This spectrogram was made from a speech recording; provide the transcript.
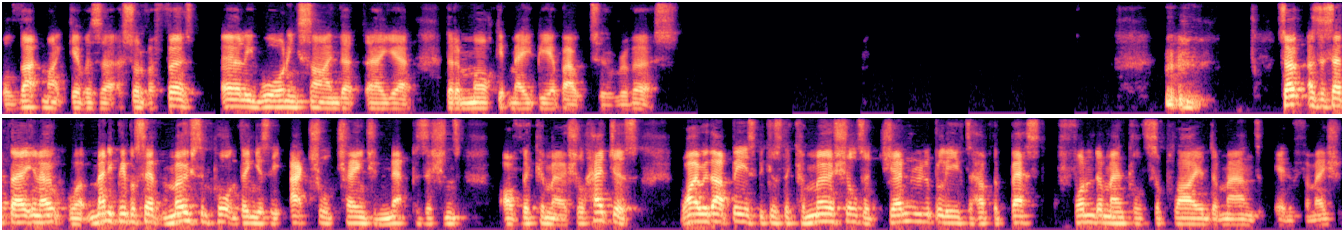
Well, that might give us a, a sort of a first early warning sign that, uh, yeah, that a market may be about to reverse. so, as I said there, you know, what many people said the most important thing is the actual change in net positions of the commercial hedges. Why would that be? Is because the commercials are generally believed to have the best fundamental supply and demand information.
